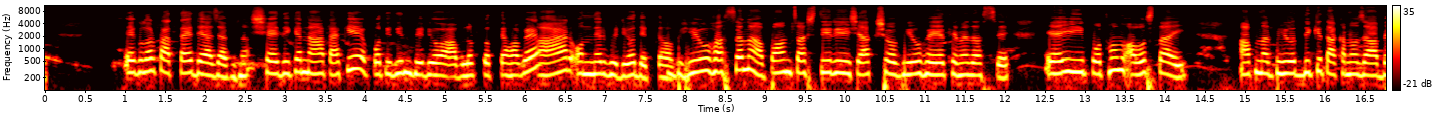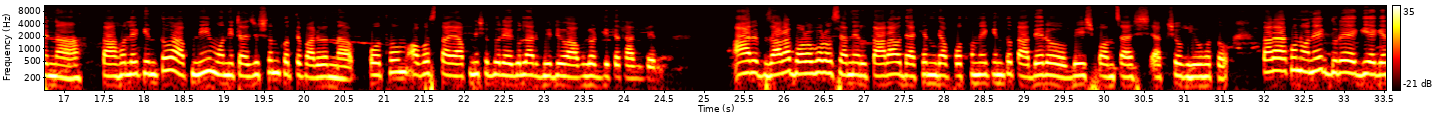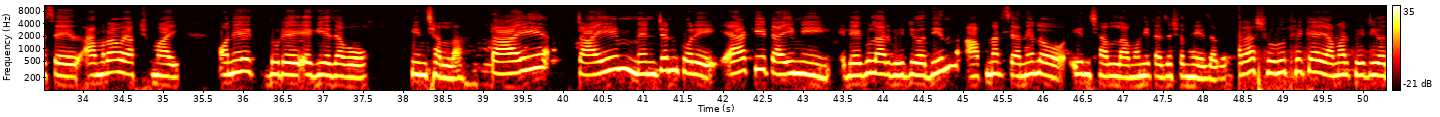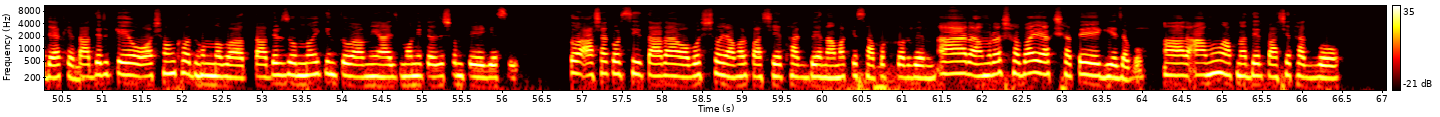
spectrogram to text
এগুলোর পাত্তাই দেয়া যাবে না। সেই দিকে না তাকিয়ে প্রতিদিন ভিডিও আপলোড করতে হবে আর অন্যের ভিডিও দেখতে হবে। ভিউ হচ্ছে না, পঞ্চাশ, তিরিশ, একশো ভিউ হয়ে থেমে যাচ্ছে। এই প্রথম অবস্থায় আপনার ভিউর দিকে তাকানো যাবে না। তাহলে কিন্তু আপনি মনিটাইজেশন করতে পারবেন না। প্রথম অবস্থায় আপনি শুধু রেগুলার ভিডিও আপলোড দিতে থাকবেন। আর যারা বড় বড় চ্যানেল তারাও দেখেন গা, প্রথমে কিন্তু তাদেরও বিশ, পঞ্চাশ, একশো ভিউ হতো। তারা এখন অনেক দূরে এগিয়ে গেছে। আমরাও এক সময় অনেক দূরে এগিয়ে যাব, ইনশাল্লাহ। তাই টাইম মেনটেন করে একই টাইমে রেগুলার ভিডিও দিন, আপনার চ্যানেলও ইনশাল্লাহ মনিটাইজেশন হয়ে যাবে। তারা শুরু থেকেই আমার ভিডিও দেখেন, তাদেরকে অসংখ্য ধন্যবাদ। তাদের জন্যই কিন্তু আমি আজ মনিটাইজেশন পেয়ে গেছি। তো আশা করছি তারা অবশ্যই আমার পাশে থাকবেন, আমাকে সাপোর্ট করবেন। আর আমরা সবাই একসাথে এগিয়ে যাব। আর আমিও আপনাদের পাশে থাকব।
